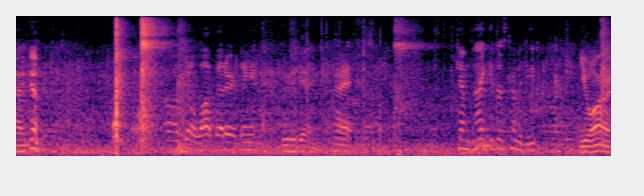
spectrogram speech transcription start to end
All right, go. Oh, I was doing a lot better. Dang it. Do it again. All right. Kevin, did I get those kind of deep? You are.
